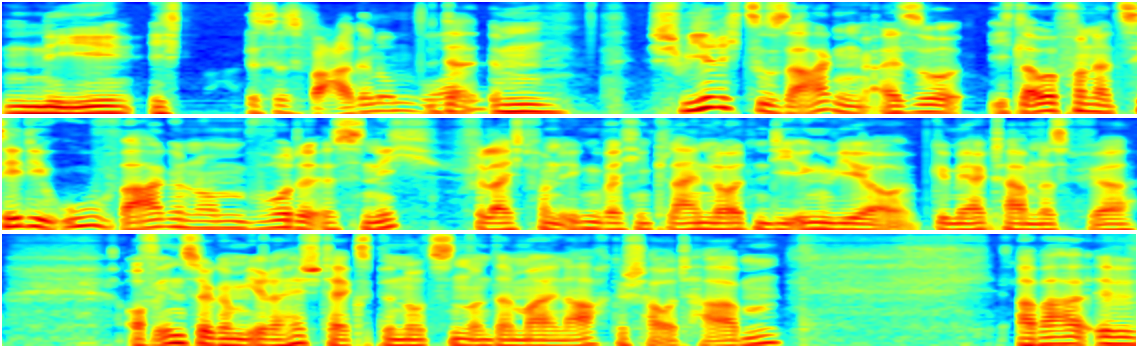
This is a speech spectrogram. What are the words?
Nee, ich. Ist es wahrgenommen worden? Da, ähm, schwierig zu sagen. Also, ich glaube, von der CDU wahrgenommen wurde es nicht. Vielleicht von irgendwelchen kleinen Leuten, die irgendwie gemerkt haben, dass wir auf Instagram ihre Hashtags benutzen und dann mal nachgeschaut haben. Aber äh,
